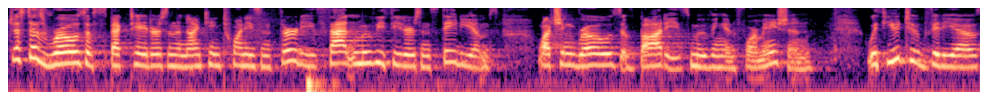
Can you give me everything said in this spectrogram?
just as rows of spectators in the 1920s and 30s sat in movie theaters and stadiums watching rows of bodies moving in formation, with YouTube videos,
